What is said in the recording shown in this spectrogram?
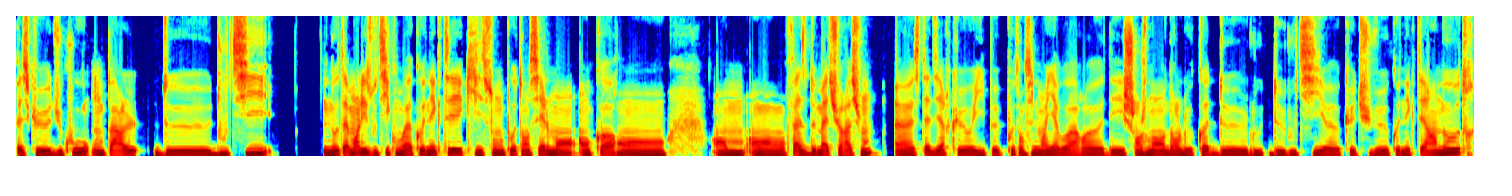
Parce que du coup on parle de d'outils notamment les outils qu'on va connecter qui sont potentiellement encore en, en, phase de maturation. Euh, C'est-à-dire qu'il peut potentiellement y avoir euh, des changements dans le code de, l'outil euh, que tu veux connecter à un autre.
